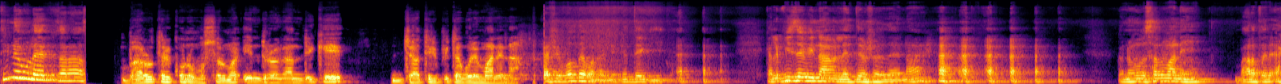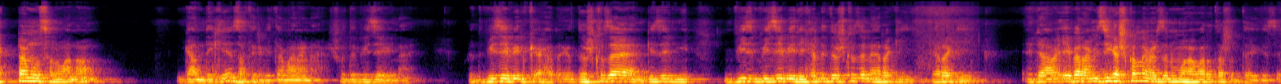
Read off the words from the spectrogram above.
তৃণমূলের যারা ভারতের কোনো মুসলমান ইন্দিরা গান্ধীকে জাতির পিতা বলে মানে না। বলতে পারেন এটা দেখি। খালি বিজেপি নাম এলে দোষ হয়ে যায় না। কোনো মুসলমানই ভারতের একটা মুসলমানও গান্ধীকে জাতির পিতা মানে না শুধু বিজেপি না। শুধু বিজেপির দোষ খোঁজেন বিজেপি বিজেপির খালি দোষ খোঁজেন এরা কি? এরা কি? এটা এবার আমি জিজ্ঞাসা করলাম এর জন্য মহাভারত অসুদ্ধ হয়ে গেছে।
